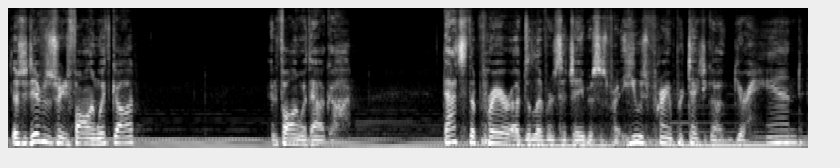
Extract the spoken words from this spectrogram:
There's a difference between falling with God and falling without God. That's the prayer of deliverance that Jabez was praying. He was praying, protect God. Your hand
